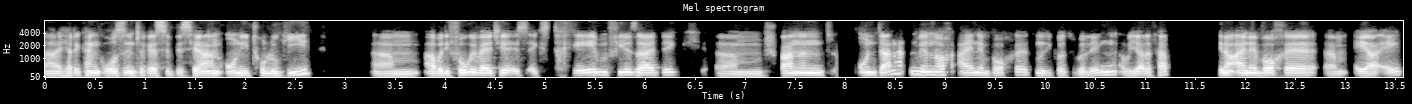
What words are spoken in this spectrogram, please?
Äh, ich hatte kein großes Interesse bisher an Ornithologie. Ähm, aber die Vogelwelt hier ist extrem vielseitig, ähm, spannend. Und dann hatten wir noch eine Woche, jetzt muss ich kurz überlegen, ob ich alles habe. Genau, eine Woche ähm, ARH,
